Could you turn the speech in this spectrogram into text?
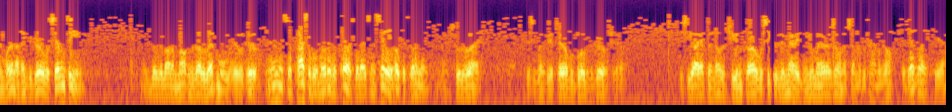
somewhere, and I think the girl was 17. They built a lot of mountains out of that molehill, too. Well, it's a possible motive, of course, but I sincerely hope it's only. So do I. This is going to be a terrible blow to the girl, Sheriff. You see, I happen to know that she and Carl were secretly married in Yuma, Arizona some little time ago. Is that right? Yeah.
